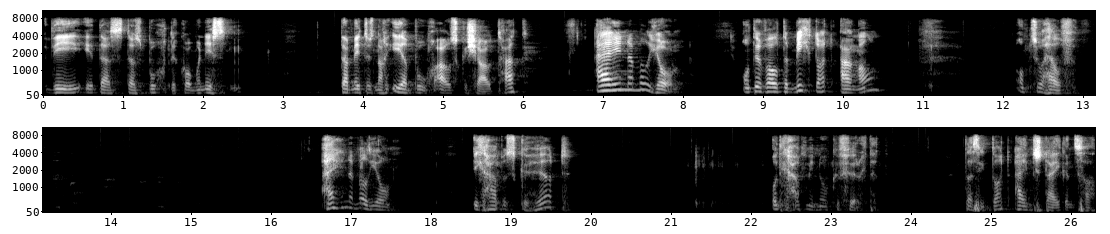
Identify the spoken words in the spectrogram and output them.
wie das, das Buch der Kommunisten, damit es nach ihr Buch ausgeschaut hat. Eine Million. Und er wollte mich dort angeln, um zu helfen. Eine Million. Ich habe es gehört. Und ich habe mich nur gefürchtet, dass ich dort einsteigen soll.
